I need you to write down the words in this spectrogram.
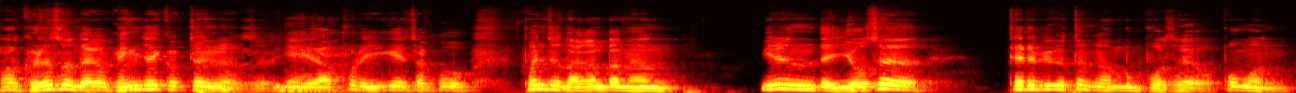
아 그래서 내가 굉장히 걱정을 했어요. 네. 이게 앞으로 이게 자꾸 번져 나간다면 이랬는데 요새 텔레비 같은 거 한번 보세요. 보면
